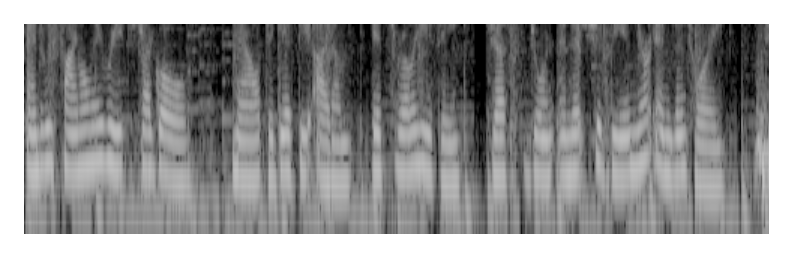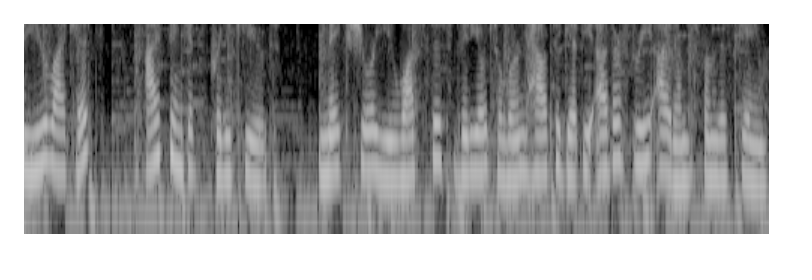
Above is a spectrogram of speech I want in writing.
and we finally reached our goal. Now to get the item, it's really easy, just join and it should be in your inventory. Do you like it? I think it's pretty cute. Make sure you watch this video to learn how to get the other free items from this game.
